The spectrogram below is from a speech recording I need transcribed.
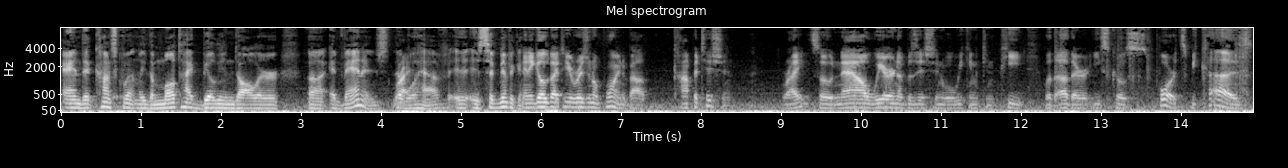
And that consequently, the multi-billion-dollar uh, advantage that right. we'll have is, is significant. And it goes back to your original point about competition right? So now we're in a position where we can compete with other East Coast ports because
